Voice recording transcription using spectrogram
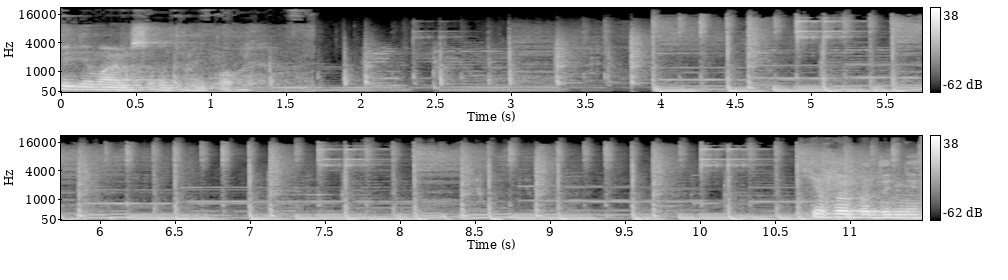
Піднімаємося на другий поверх. Є виведені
